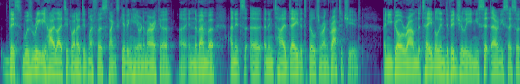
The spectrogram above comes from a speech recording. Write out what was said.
this was really highlighted when I did my first Thanksgiving here in America uh, in November. And it's a, an entire day that's built around gratitude. And you go around the table individually and you sit there and you say, so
